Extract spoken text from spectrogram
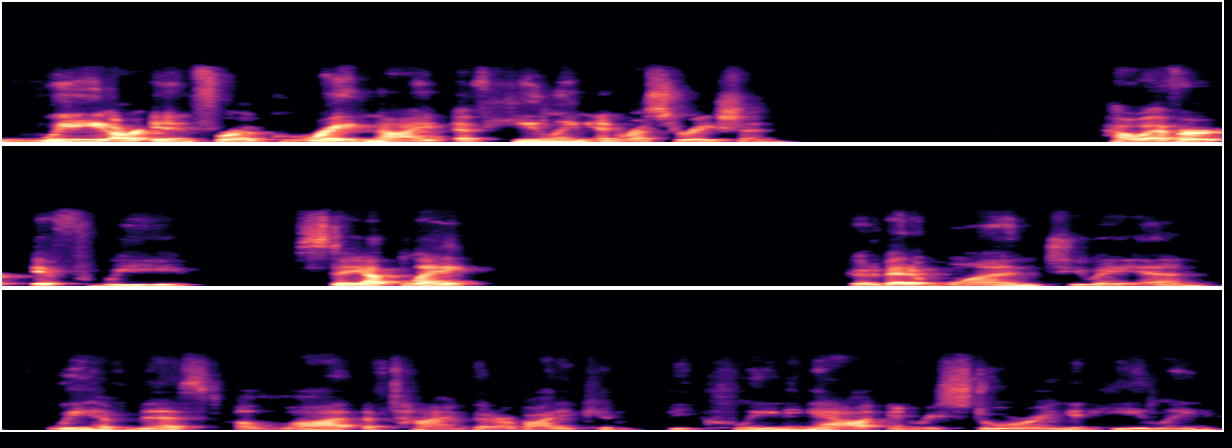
we are in for a great night of healing and restoration. However, if we stay up late, go to bed at 1, 2 a.m., we have missed a lot of time that our body could be cleaning out and restoring and healing,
